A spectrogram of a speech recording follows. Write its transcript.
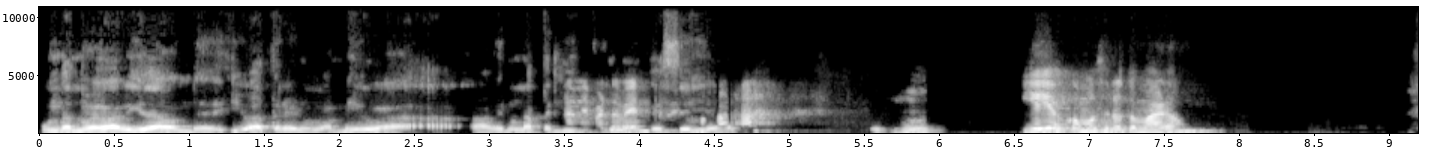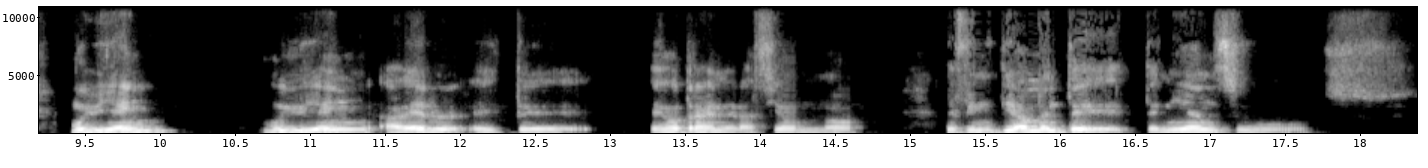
una nueva vida donde iba a traer un amigo a, ver una película, qué sé yo. ¿Y ellos cómo se lo tomaron? Muy bien, muy bien. A ver, este, es otra generación, ¿no? Definitivamente tenían sus,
